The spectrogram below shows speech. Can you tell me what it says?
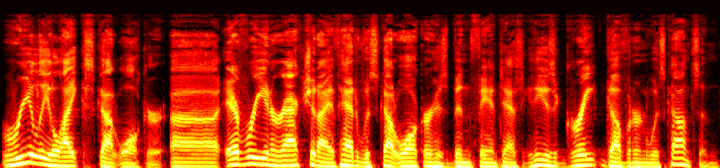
Really like Scott Walker. Uh, every interaction I have had with Scott Walker has been fantastic. He is a great governor in Wisconsin.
